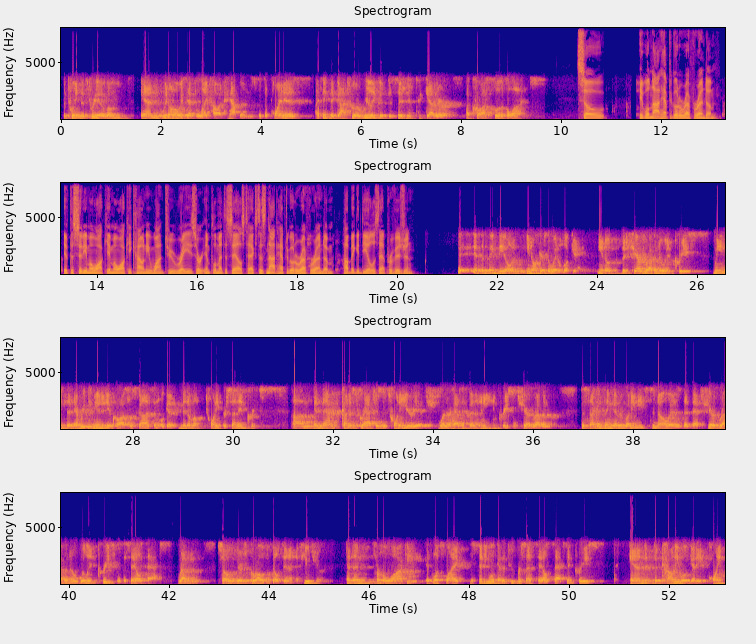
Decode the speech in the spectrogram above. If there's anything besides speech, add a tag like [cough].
between the three of them. And we don't always have to like how it happens, but the point is, I think they got to a really good decision together across political lines. So it will not have to go to referendum if the city of Milwaukee and Milwaukee County want to raise or implement a sales tax. Does not have to go to referendum. How big a deal is that provision? It's a big deal. You know, here's the way to look at it. You know, the shared revenue increase means that every community across Wisconsin will get a minimum 20% increase. Um, and that kind of scratches a 20 year itch where there hasn't been any increase in shared revenue. The second thing that everybody needs to know is that that shared revenue will increase with the sales tax revenue. So there's growth built in in the future. And then for Milwaukee, it looks like the city will get a 2% sales tax increase, and the county will get a 0.4%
